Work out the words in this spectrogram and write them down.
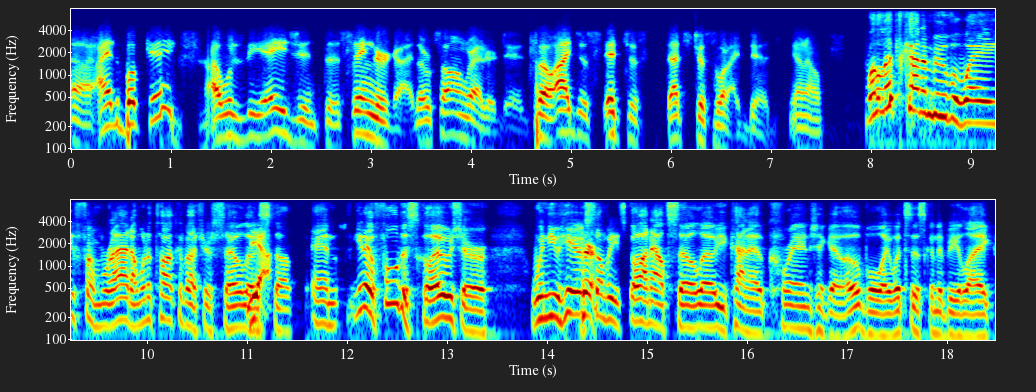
Uh, I had to book gigs. I was the agent, the singer guy, the songwriter dude. So I just, it just, that's just what I did, you know. Well, let's kind of move away from Ratt. I want to talk about your solo Yeah. stuff. And, you know, full disclosure, when you hear Sure. somebody's gone out solo, you kind of cringe and go, oh boy, what's this going to be like?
